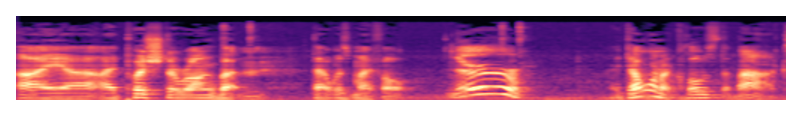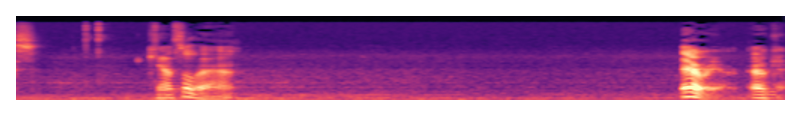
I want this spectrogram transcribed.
I uh, I pushed the wrong button. That was my fault. No, I don't want to close the box. Cancel that. There we are. Okay.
